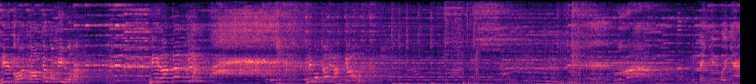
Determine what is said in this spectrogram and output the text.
พี่ขอตอบเจ้าตรงนี้ว่าพี่รักนางเงือกพี่บอกเคยรักเจ้า บ่ยา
